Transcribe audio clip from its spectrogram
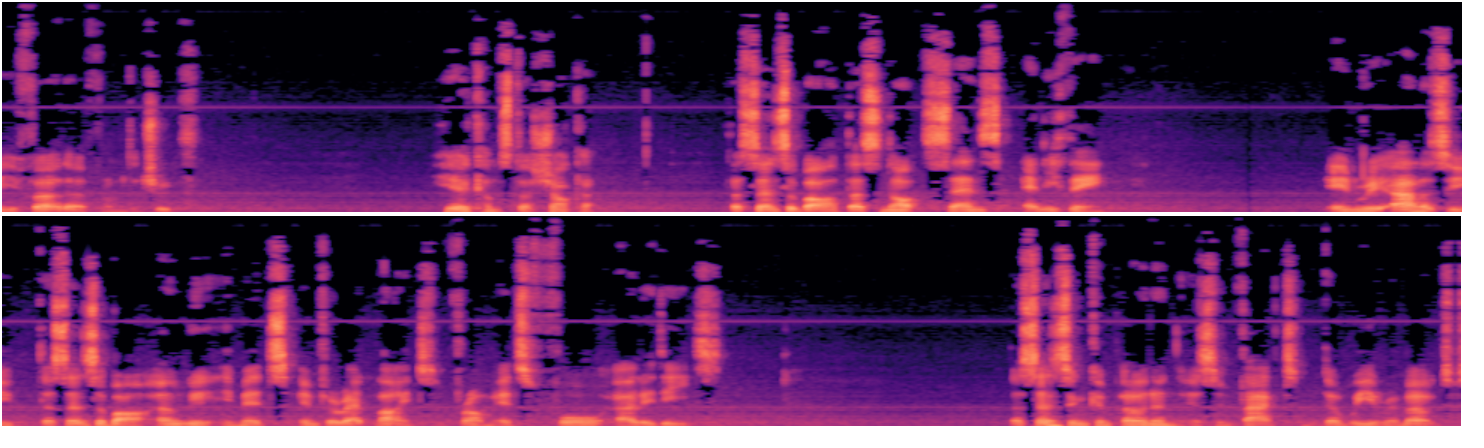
be further from the truth. Here comes the shocker. The sensor bar does not sense anything. In reality, the sensor bar only emits infrared light from its four LEDs. The sensing component is in fact the Wii remote.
